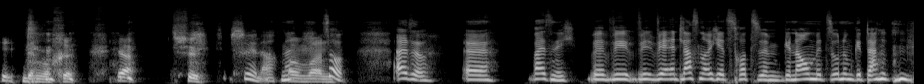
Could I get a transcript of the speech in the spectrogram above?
in der Woche. ja, schön. Schön auch, ne? Oh Mann. So, also, äh, weiß nicht. Wir, wir, wir entlassen euch jetzt trotzdem genau mit so einem Gedanken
